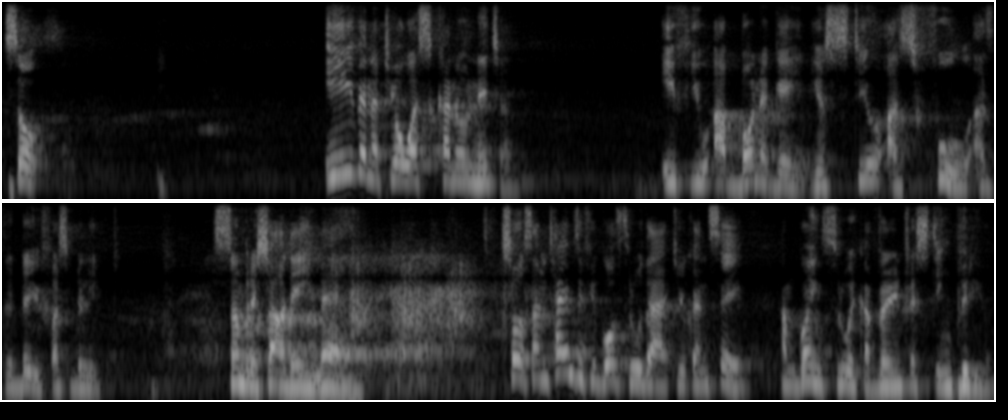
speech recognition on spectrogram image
So, even at your worst carnal nature, if you are born again, you're still as full as the day you first believed. Somebody shout, Amen. So sometimes if you go through that, you can say, I'm going through like a very interesting period.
